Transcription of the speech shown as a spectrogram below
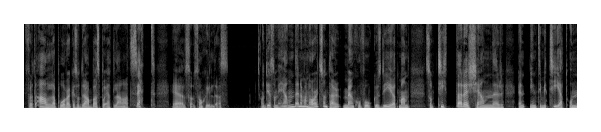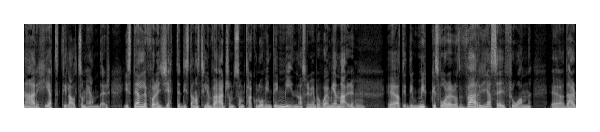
För att alla påverkas och drabbas på ett eller annat sätt eh, som, som skildras. Och det som händer när man har ett sånt här människofokus det är att man som tittare känner en intimitet och närhet till allt som händer. Istället för en jättedistans till en värld som, som tack och lov inte är min. Alltså, ni är med på vad jag menar? Eh, Att det, det är mycket svårare att värja sig från det här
